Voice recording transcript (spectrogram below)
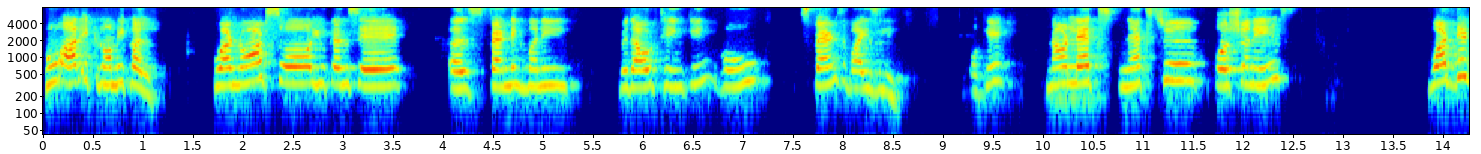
who are economical, who are not so, you can say, uh, spending money without thinking, who spends wisely. Okay. Now next, next uh, question is, what did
